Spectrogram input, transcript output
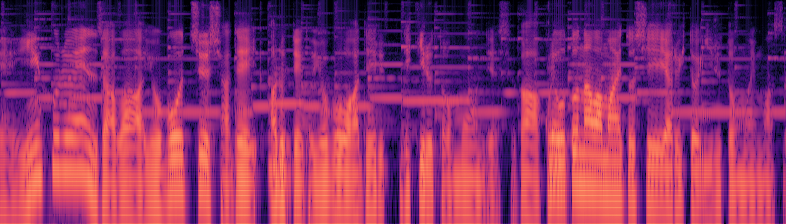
えーインフルエンザは予防注射である程度予防がでるできると思うんですが、これうん大人は毎年やる人いると思います。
